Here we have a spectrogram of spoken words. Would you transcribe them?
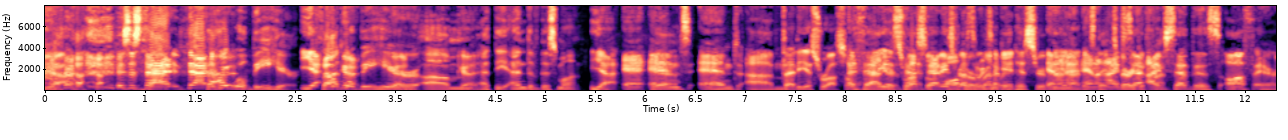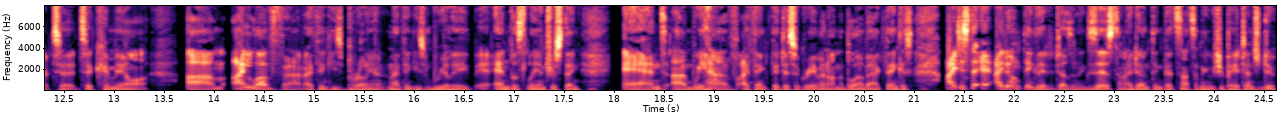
Yeah, this is Thad. Thad, Thad will be here. Yeah, oh, Thad will be here good, um, good. at the end of this month. Yeah, and and, and um, Thaddeus Russell. Thaddeus Russell, author of Renegade History of the and I- United and States. I've Very said, good friend. I've said this off air to to Camille. Um, I love that. I think he's brilliant, and I think he's really endlessly interesting. And um, we have, I think, the disagreement on the blowback thing because I just I don't think that it doesn't exist, and I don't think that's not something we should pay attention to.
